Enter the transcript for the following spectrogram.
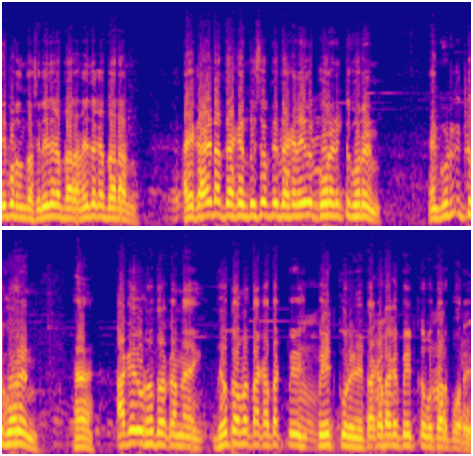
এই পর্যন্ত আসেন এই জায়গায় দাঁড়ান এই জায়গায় দাঁড়ান। আগে গাড়িটা দেখেন দুই চোখ দেখেন এই ঘোরেন একটু ঘোরেন। হ্যাঁ, একটু ঘোরেন। হ্যাঁ আগে ওঠা দরকার নাই যেহেতু আমরা টাকা টাকা পেড করে নিই টাকা টাকা পেড করব তারপরে।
